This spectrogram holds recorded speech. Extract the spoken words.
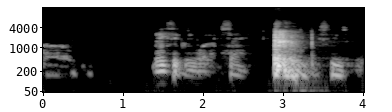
Um, basically, what I'm saying excuse me,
